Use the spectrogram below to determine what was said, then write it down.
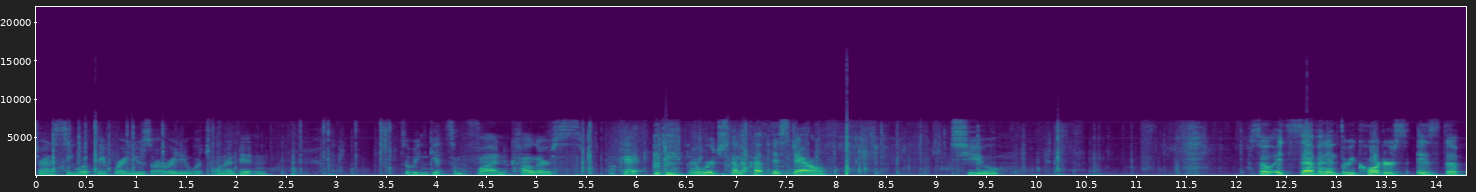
trying to see what paper I used already, which one I didn't so we can get some fun colors. Okay, and we're just going to cut this down to, So it's seven and three quarters is the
